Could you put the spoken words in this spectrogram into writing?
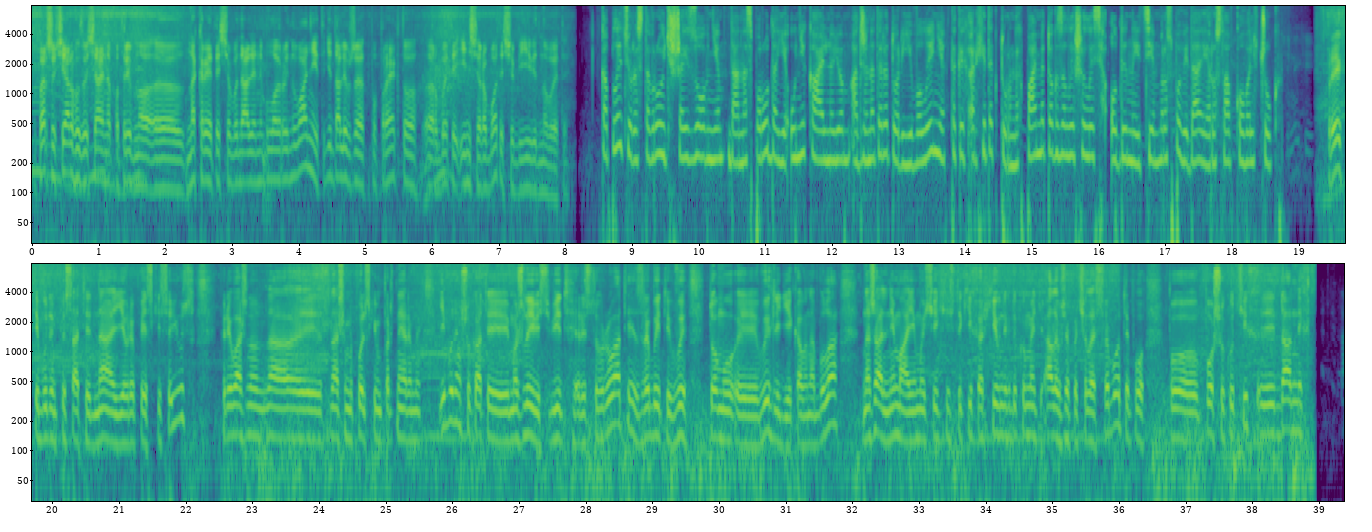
В першу чергу, звичайно, потрібно е, накрити, щоб далі не було руйнування, і тоді далі вже по проекту робити інші роботи, щоб її відновити. Каплицю реставрують ще й зовні. Дана споруда є унікальною, адже на території Волині таких архітектурних пам'яток залишились одиниці, розповідає Ярослав Ковальчук. Проекти будемо писати на Європейський Союз, переважно на, з нашими польськими партнерами, і будемо шукати можливість відреставрувати, зробити в тому е, вигляді, яка вона була. На жаль, не маємо ще якихось таких архівних документів, але вже почалась робота по, по пошуку цих е, даних.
